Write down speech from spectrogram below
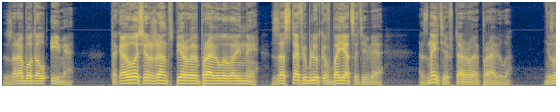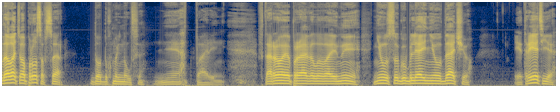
заработал имя. Таково, сержант, первое правило войны. Заставь ублюдков бояться тебя. А знаете второе правило? Не задавать вопросов, сэр. Додд ухмыльнулся. Нет, парень. Второе правило войны — не усугубляй неудачу. И третье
